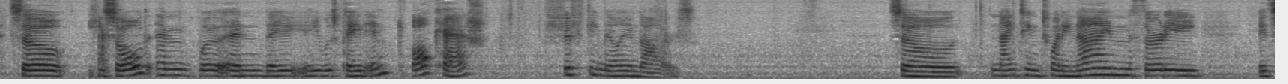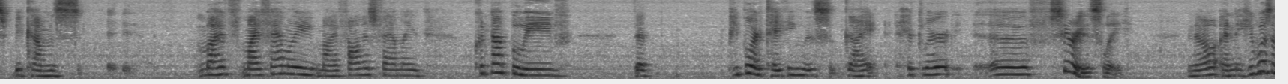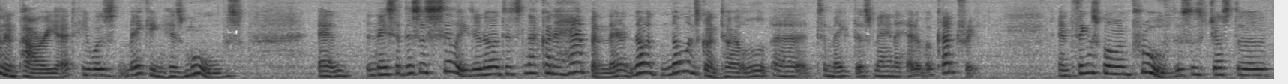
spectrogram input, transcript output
So he sold, and and they he was paid in all cash, fifty million dollars. So 1929, 30, it becomes my my family, my father's family, could not believe that people are taking this guy Hitler uh, seriously, you know. And he wasn't in power yet; he was making his moves, and and they said this is silly, you know. It's not going to happen. There, no, no one's going to uh, to make this man a head of a country, and things will improve. This is just a,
